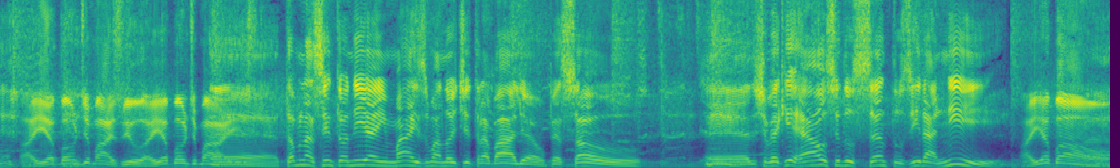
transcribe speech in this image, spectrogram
Aí é bom demais, viu? Aí é bom demais. Estamos na sintonia em mais uma noite de trabalho. O pessoal. É, deixa eu ver aqui, Realce dos Santos, Irani. Aí é bom.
